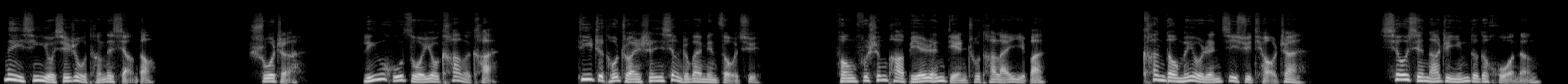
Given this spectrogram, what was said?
内心有些肉疼的想到。说着，林虎左右看了看，低着头转身向着外面走去，仿佛生怕别人点出他来一般。看到没有人继续挑战，萧贤拿着赢得的火能，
